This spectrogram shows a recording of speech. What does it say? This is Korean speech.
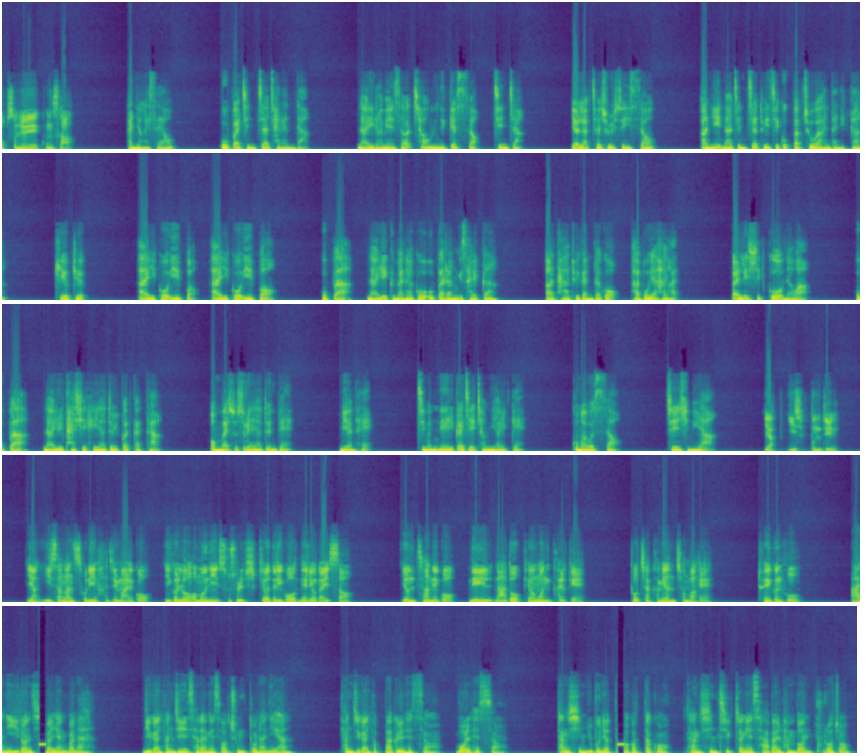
업소녀의 공사. 안녕하세요. 오빠 진짜 잘한다. 나 일하면서 처음 느꼈어. 진짜. 연락처 줄 수 있어? 아니, 나 진짜 돼지국밥 좋아한다니까? 키읔키읔. 아이고, 예뻐. 아이고, 예뻐. 오빠, 나일 그만하고 오빠랑 살까? 아, 다 돼간다고. 바보야, 하핫. 빨리 씻고 나와. 오빠, 나 일 다시 해야 될 것 같아. 엄마 수술해야 된대. 미안해. 짐은 내일까지 정리할게. 고마웠어. 진심이야. 약 20분 뒤. 야, 이상한 소리 하지 말고 이걸로 어머니 수술 시켜드리고 내려가 있어. 연차 내고 내일 나도 병원 갈게. 도착하면 전화해. 퇴근 후. 아니 이런 씨발 양반아. 네가 현지 사랑해서 준 돈 아니야? 현지가 협박을 했어. 뭘 했어? 당신 유부녀 먹었다고 당신 직장에 사발 한번 풀어줘?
